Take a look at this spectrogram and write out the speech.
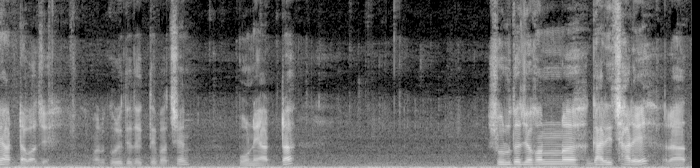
পৌনে আটটা বাজে। আমার ঘড়িতে দেখতে পাচ্ছেন, পৌনে আটটা। শুরুতে যখন গাড়ি ছাড়ে রাত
